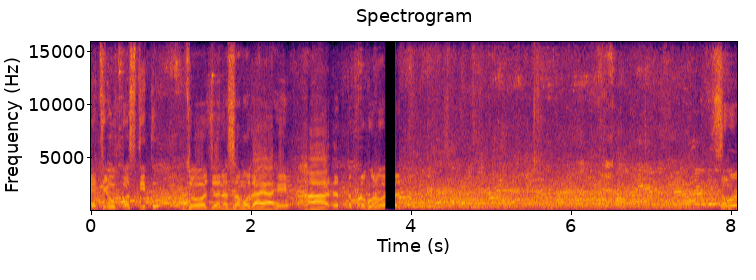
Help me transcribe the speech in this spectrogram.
येथे उपस्थित जो जनसमुदाय आहे हा दत्तप्रभूंवर Siguro.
